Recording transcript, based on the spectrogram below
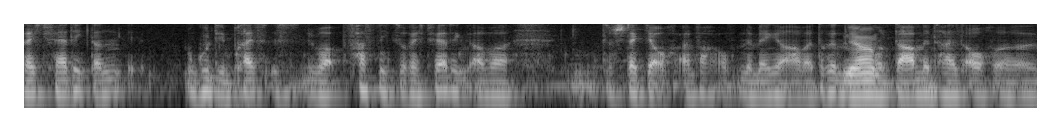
rechtfertigt dann. Gut, den Preis ist überhaupt fast nicht zu rechtfertigen, aber da steckt ja auch einfach auch eine Menge Arbeit drin. Ja. Und damit halt auch äh,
